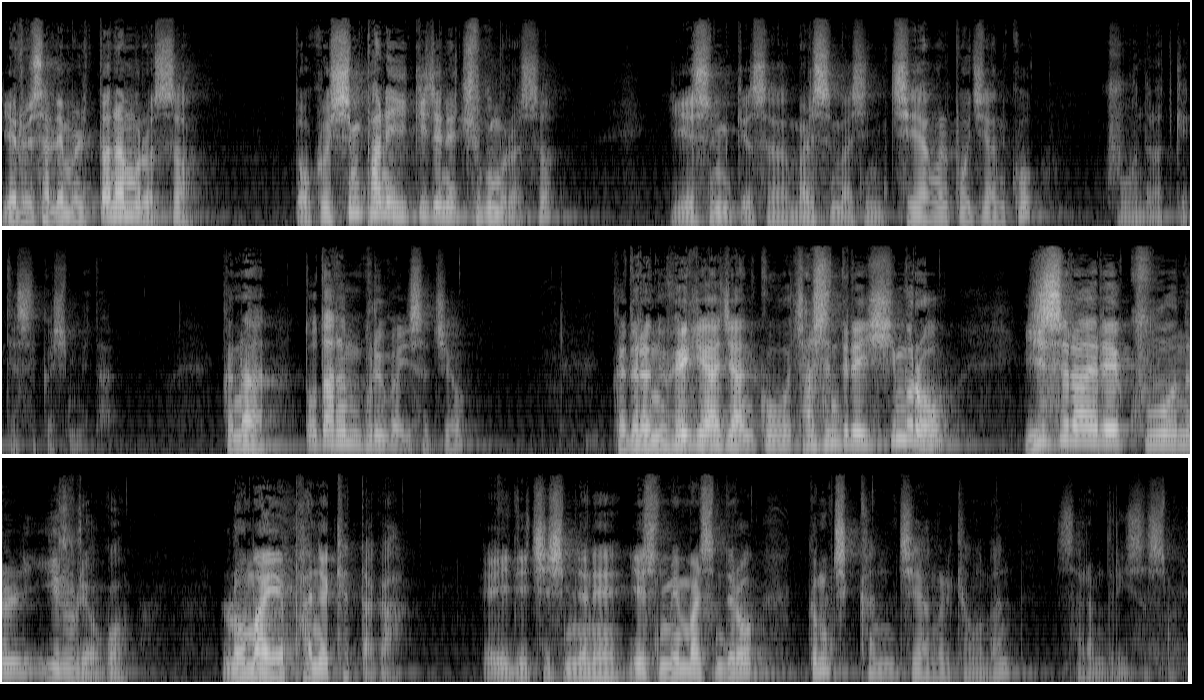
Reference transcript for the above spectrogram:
예루살렘을 떠남으로써 또 그 심판이 있기 전에 죽음으로써 예수님께서 말씀하신 재앙을 보지 않고 구원을 얻게 됐을 것입니다. 그러나 또 다른 부류가 있었죠. 그들은 회개하지 않고 자신들의 힘으로 이스라엘의 구원을 이루려고 로마에 반역했다가 AD 70년에 예수님의 말씀대로 끔찍한 재앙을 경험한 사람들이 있었습니다.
